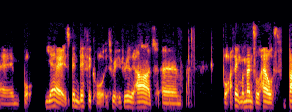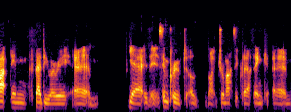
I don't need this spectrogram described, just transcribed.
Um, but yeah, it's been difficult. It's re- it's really hard. Um, but I think my mental health back in February, um, yeah, it, it's improved uh, like dramatically. I think um,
